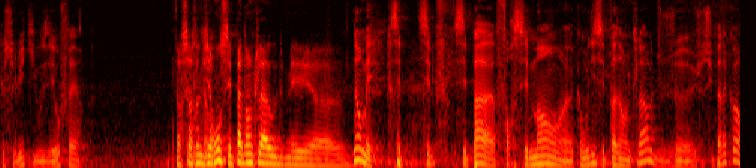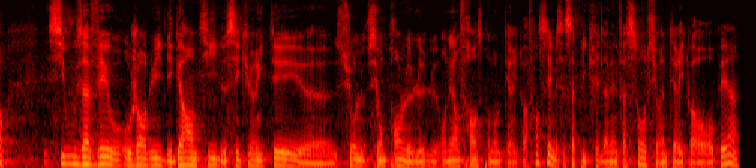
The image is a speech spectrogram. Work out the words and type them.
que celui qui vous est offert. Alors certains diront c'est pas dans le cloud, mais euh, non, mais c'est pas forcément. Euh, quand vous dites c'est pas dans le cloud, je ne suis pas d'accord. Si vous avez aujourd'hui des garanties de sécurité euh, sur le, si on prend le, on est en France, le territoire français, mais ça s'appliquerait de la même façon sur un territoire européen.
